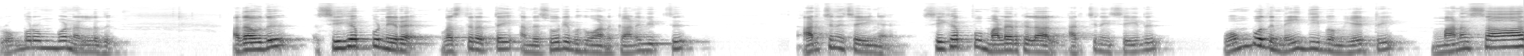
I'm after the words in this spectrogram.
ரொம்ப ரொம்ப நல்லது. அதாவது சிகப்பு நிற வஸ்திரத்தை அந்த சூரிய பகவானுக்கு அணிவித்து அர்ச்சனை செய்யுங்க. சிகப்பு மலர்களால் அர்ச்சனை செய்து ஒன்பது நெய் தீபம் ஏற்றி மனசார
